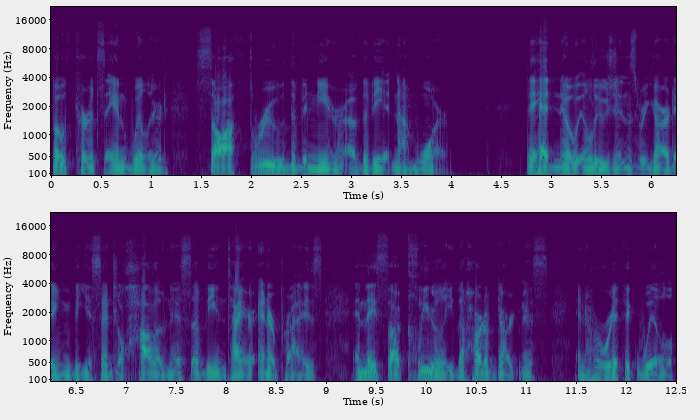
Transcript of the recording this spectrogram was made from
Both Kurtz and Willard saw through the veneer of the Vietnam War. They had no illusions regarding the essential hollowness of the entire enterprise, and they saw clearly the heart of darkness and horrific will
